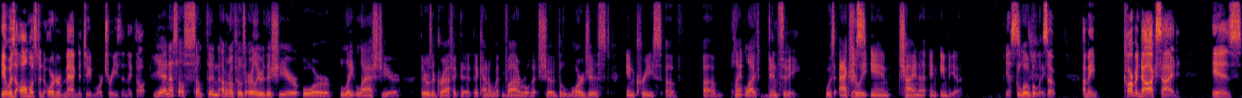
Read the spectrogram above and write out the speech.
It was almost an order of magnitude more trees than they thought. Yeah, and I saw something. I don't know if it was earlier this year or late last year. There was a graphic that that kind of went viral that showed the largest increase of um, plant life density was actually in China and India Yes. globally. So, I mean, carbon dioxide is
